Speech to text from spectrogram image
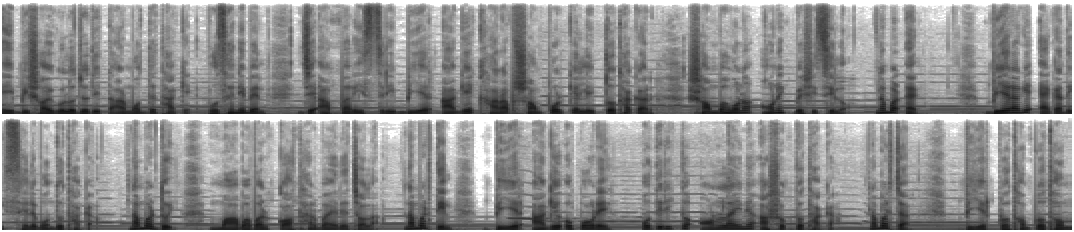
এই বিষয়গুলো যদি তার মধ্যে থাকে, বুঝে নেবেন যে আপনার স্ত্রী বিয়ের আগে খারাপ সম্পর্কে লিপ্ত থাকার সম্ভাবনা অনেক বেশি ছিল। নাম্বার এক, বিয়ের আগে একাধিক ছেলে বন্ধু থাকা। নাম্বার দুই মা বাবার কথার বাইরে চলা। নাম্বার তিন, বিয়ের আগে ও পরে অতিরিক্ত অনলাইনে আসক্ত থাকা। নাম্বার চার, বিয়ের প্রথম প্রথম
